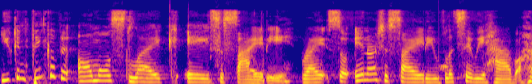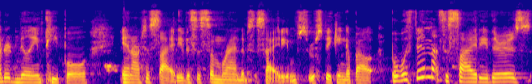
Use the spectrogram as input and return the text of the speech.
you can think of it almost like a society, right? So in our society, let's say we have 100 million people in our society. This is some random society we're speaking about. But within that society, there's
